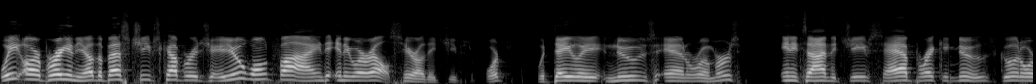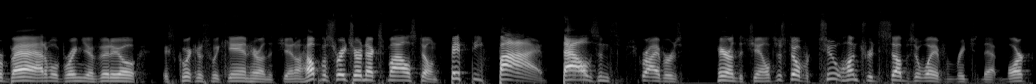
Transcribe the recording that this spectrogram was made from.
We are bringing you the best Chiefs coverage you won't find anywhere else here on the Chiefs Report with daily news and rumors. Anytime the Chiefs have breaking news, good or bad, we'll bring you a video as quick as we can here on the channel. Help us reach our next milestone 55,000 subscribers here on the channel. Just over 200 subs away from reaching that mark.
